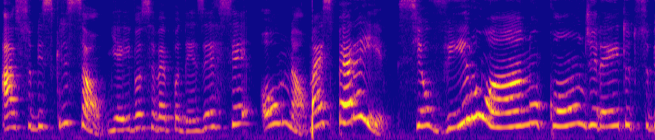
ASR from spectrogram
a subscrição. E aí você vai poder exercer ou não. Mas espera aí, se eu viro o ano com o direito de subscrição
